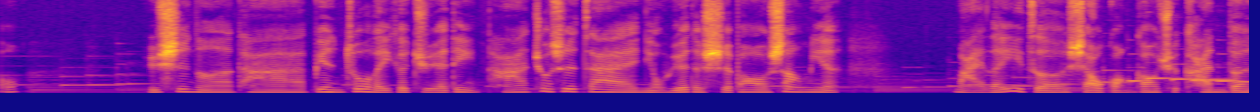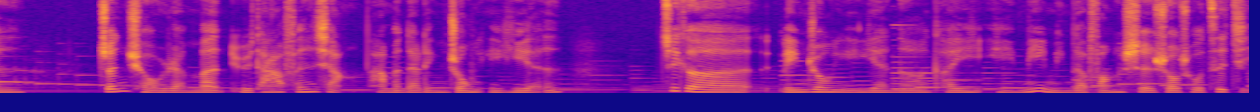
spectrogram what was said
哦。于是呢，他便做了一个决定，他就是在纽约的时报上面买了一则小广告去刊登，征求人们与他分享他们的临终遗言。这个临终遗言呢，可以以匿名的方式说出自己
